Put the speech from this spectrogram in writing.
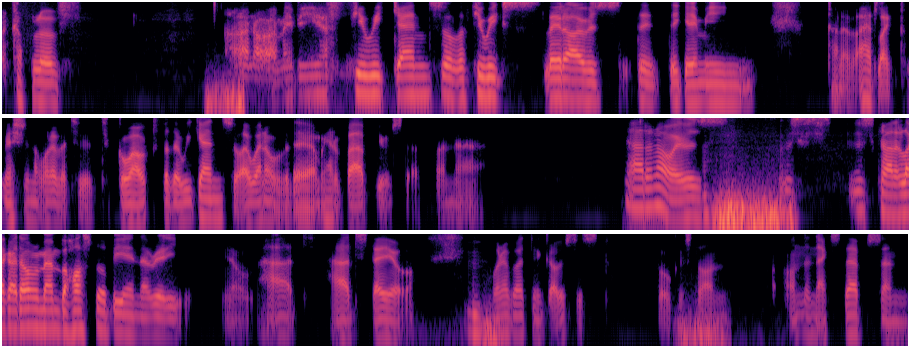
a couple of I don't know, maybe a few weekends or a few weeks later, I was they they gave me kind of I had like permission or whatever to to go out for the weekend, so I went over there and we had a barbecue and stuff, and uh, yeah, I don't know, it was it was it was kind of like I don't remember hospital being a really you know hard hard stay or Mm. whatever. I think I was just focused on on the next steps and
